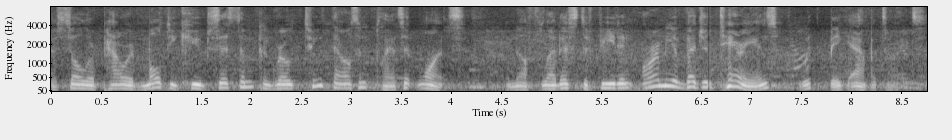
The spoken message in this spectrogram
The solar powered multi cube system can grow 2,000 plants at once. Enough lettuce to feed an army of vegetarians with big appetites.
